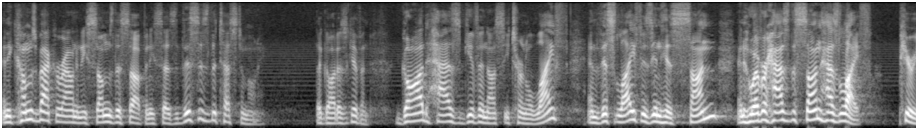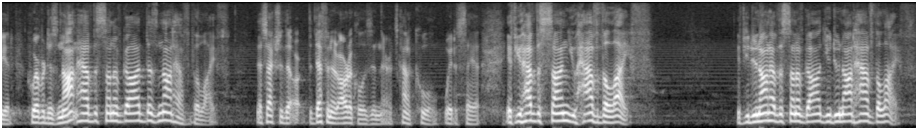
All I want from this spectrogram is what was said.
And he comes back around and he sums this up and he says, This is the testimony that God has given. God has given us eternal life, and this life is in his Son, and whoever has the Son has life, period. Whoever does not have the Son of God does not have the life. That's actually the, the definite article is in there. It's kind of cool way to say it. If you have the Son, you have the life. If you do not have the Son of God, you do not have the life.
